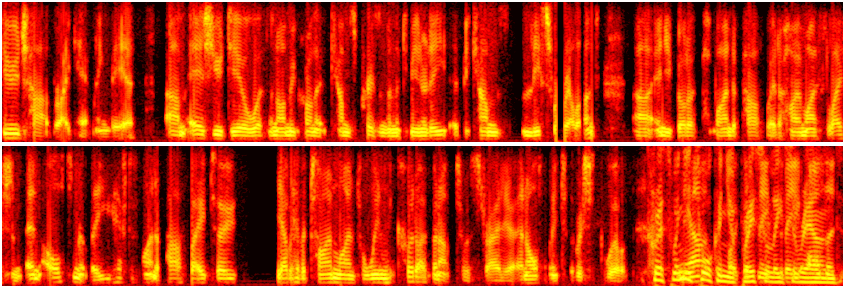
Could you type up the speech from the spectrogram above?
huge heartbreak happening there. Um, as you deal with an Omicron that becomes present in the community, it becomes less relevant, uh, and you've got to find a pathway to home isolation. And ultimately, you have to find a pathway to be able to have a timeline for when we could open up to Australia and ultimately to the rest of the world. Chris, when now, you talk in your press release around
